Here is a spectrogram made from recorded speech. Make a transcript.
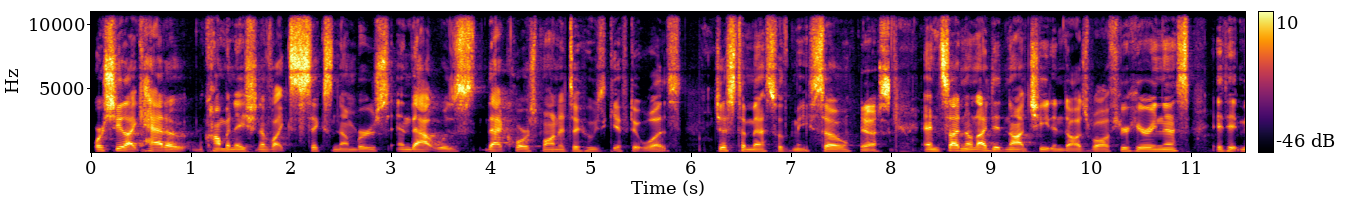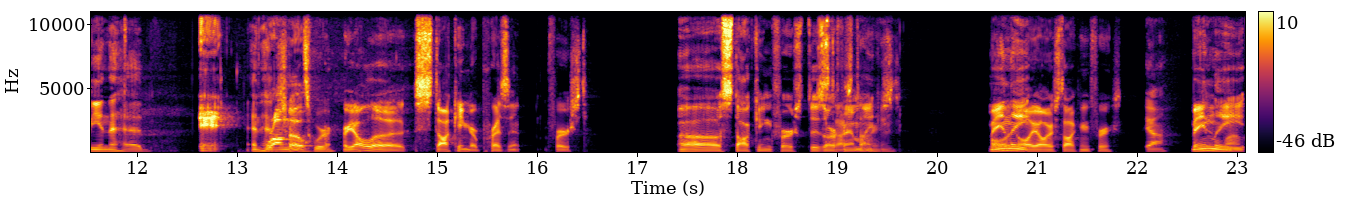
where she like had a combination of like six numbers and that was that corresponded to whose gift it was just to mess with me. So Yeah. and side note, I did not cheat in dodgeball. If you're hearing this, it hit me in the head and Wrongo. headshots were Are y'all uh, stocking or present first? uh, stalking first is our family. stocking. Mainly, all, all y'all are stocking first. yeah. mainly,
